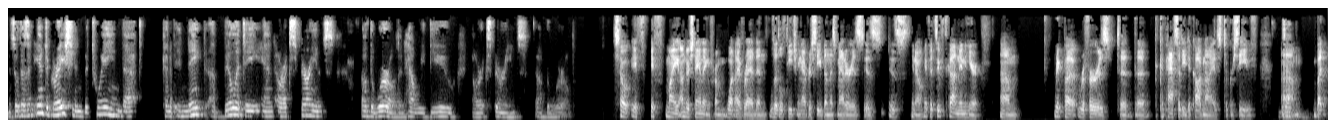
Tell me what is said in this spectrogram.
And so there's an integration between that kind of innate ability and our experience of the world and how we view our experience of the world. So if, if my understanding from what I've read and little teaching I've received on this matter is, is, is, you know, if it's, if it's gotten in here, um, Rigpa refers to the, the capacity to cognize, to perceive, exactly. um, but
